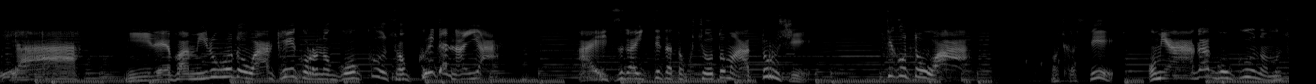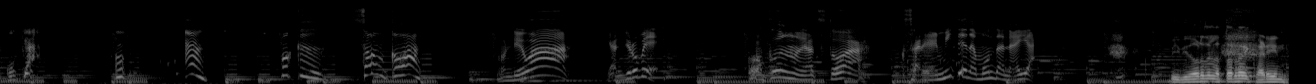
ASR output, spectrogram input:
いやー見れば見るほど若え頃の悟空そっくりだなんや。あいつが言ってた特徴とも合っとるし。ってことはもしかしておみやが悟空の息子きゃうんうん。僕孫悟飯。ほんではやんじろべ悟空のやつとは腐れみてえなもんだないや。Vividor de la Torre de Karin.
